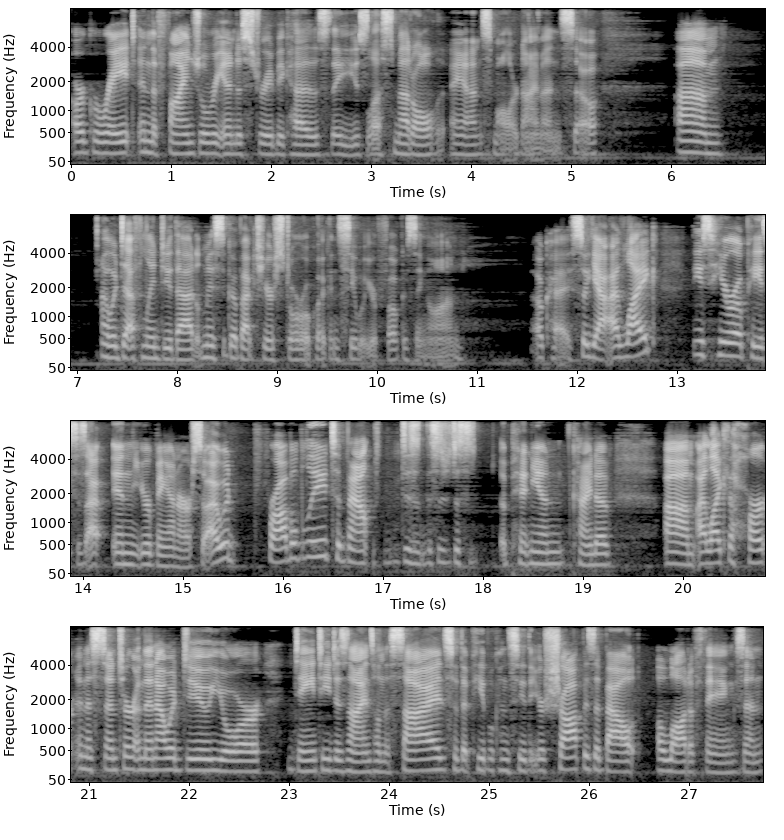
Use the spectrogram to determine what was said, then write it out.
are great in the fine jewelry industry because they use less metal and smaller diamonds. So um, I would definitely do that. Let me just go back to your store real quick and see what you're focusing on. Okay, so yeah, I like these hero pieces in your banner. So I would probably to bounce. This is just opinion, kind of. Um, I like the heart in the center, and then I would do your dainty designs on the side so that people can see that your shop is about a lot of things. And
